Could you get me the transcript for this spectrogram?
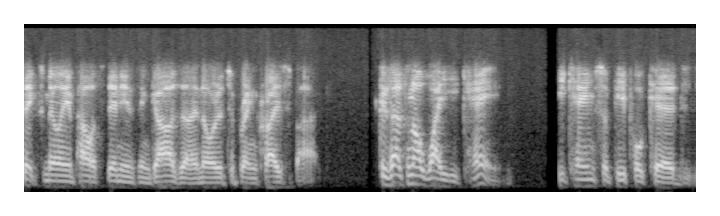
six million Palestinians in Gaza in order to bring Christ back. Because that's not why he came. He came so people could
